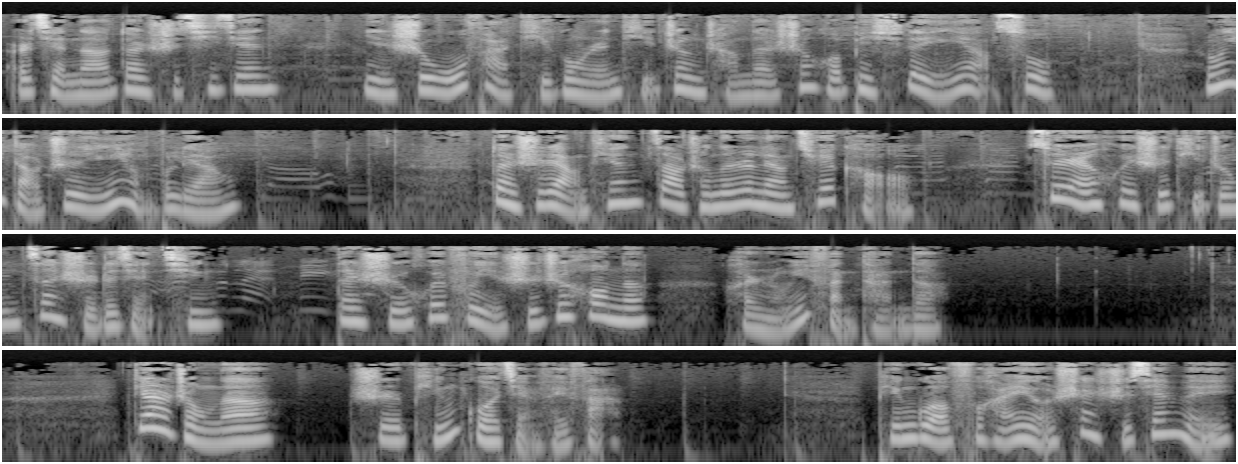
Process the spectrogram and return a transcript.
而且呢，断食期间饮食无法提供人体正常的生活必需的营养素，容易导致营养不良。断食两天造成的热量缺口，虽然会使体重暂时的减轻。但是恢复饮食之后呢，很容易反弹的。第二种呢是苹果减肥法。苹果富含有膳食纤维，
